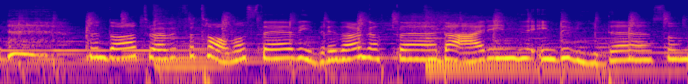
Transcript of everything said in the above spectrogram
Men da tror jeg vi får ta med oss det videre i dag, at uh, det er individet som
